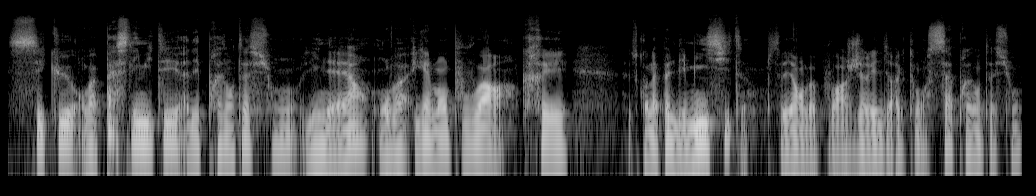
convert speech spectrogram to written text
c'est qu'on ne va pas se limiter à des présentations linéaires, on va également pouvoir créer ce qu'on appelle des mini-sites, c'est-à-dire on va pouvoir gérer directement sa présentation.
